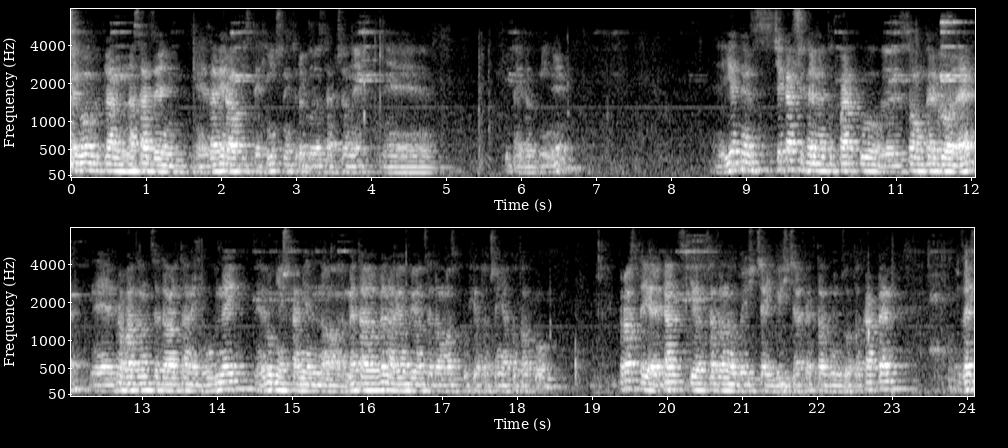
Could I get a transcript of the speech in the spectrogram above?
Szczegółowy plan nasadzeń y, zawiera opis techniczny, który był dostarczony y, tutaj do gminy. Jednym z ciekawszych elementów parku są pergole prowadzące do altany głównej, również kamienno-metalowe, nawiązujące do mostków i otoczenia potoku. Proste i eleganckie, obsadzone u wejścia i wyjścia efektownym złotokapem, zaś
